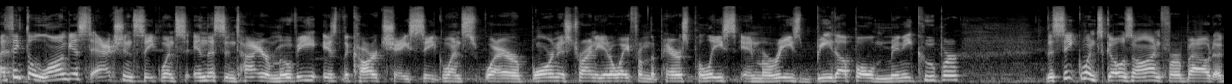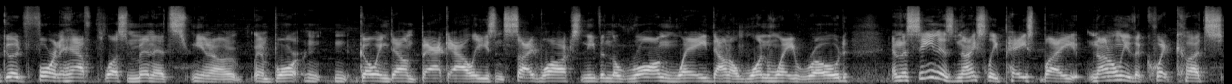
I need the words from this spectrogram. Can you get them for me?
I think the longest action sequence in this entire movie is the car chase sequence where Bourne is trying to get away from the Paris police in Marie's beat up old Mini Cooper. The sequence goes on for about a good four and a half plus minutes, you know, and Bourne going down back alleys and sidewalks and even the wrong way down a one way road. And the scene is nicely paced by not only the quick cuts,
